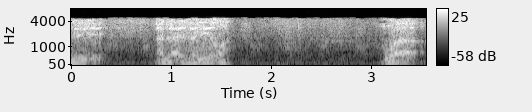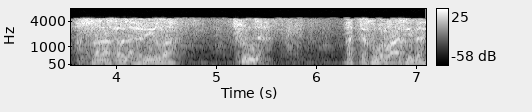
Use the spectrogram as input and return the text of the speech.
لأداء الفريضة. والصلاة قبل الفريضة سنة. قد تكون راتبة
